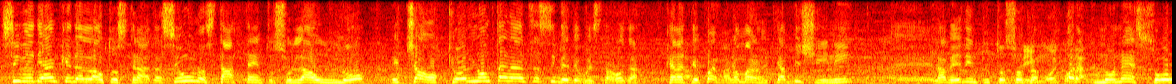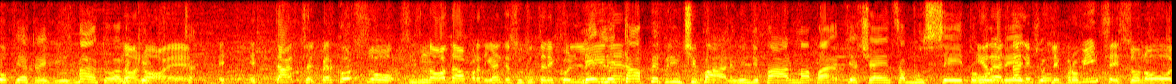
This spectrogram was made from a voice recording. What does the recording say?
Si vede anche dall'autostrada. Se uno sta attento sulla 1 e c'ha occhio in lontananza si vede questa cosa caratteristica. Poi mano a mano che ti avvicini eh, la vedi in tutto sotto. molto Ora bello. non è solo pietra di Bismantova, No, perché, no, è, cioè, è- è ta- cioè, il percorso si snoda praticamente su tutte le colline. le, le tappe principali, quindi Parma, Pa- Piacenza, Busseto, In realtà le, le province sono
